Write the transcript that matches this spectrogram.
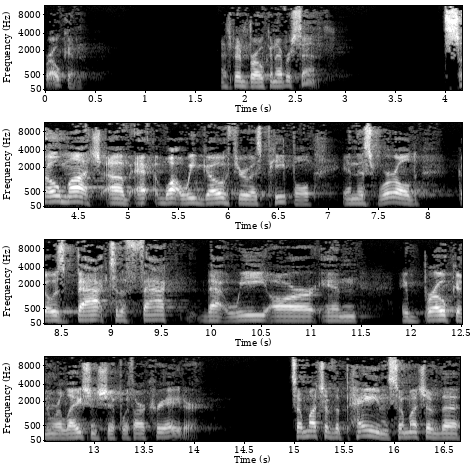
broken. It's been broken ever since. So much of what we go through as people in this world goes back to the fact that we are in a broken relationship with our Creator. So much of the pain and so much of the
